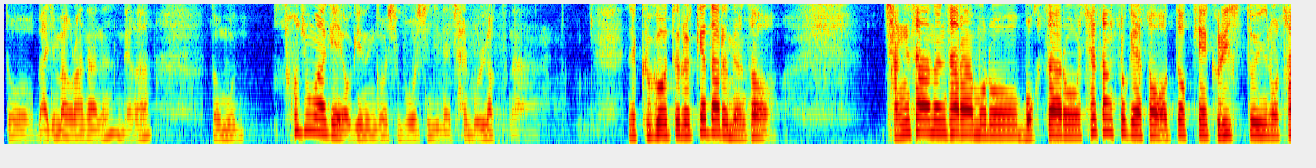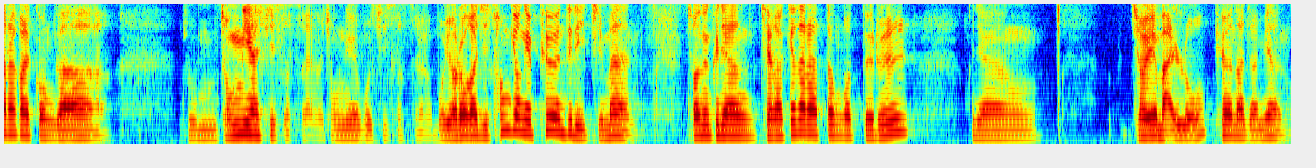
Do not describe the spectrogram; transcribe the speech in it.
또 마지막으로 하나는 내가 너무 소중하게 여기는 것이 무엇인지 내가 잘 몰랐구나. 그것들을 깨달으면서 장사하는 사람으로 목사로 세상 속에서 어떻게 그리스도인으로 살아갈 건가 좀 정리할 수 있었어요. 정리해 볼 수 있었어요. 뭐 여러 가지 성경의 표현들이 있지만 저는 그냥 제가 깨달았던 것들을 그냥 저의 말로 표현하자면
